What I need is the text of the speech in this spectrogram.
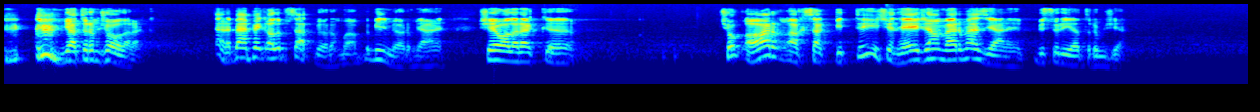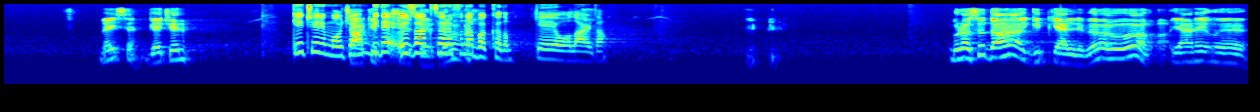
Yatırımcı olarak. Yani ben pek alıp satmıyorum. Bilmiyorum yani. Şey olarak e, çok ağır aksak gittiği için heyecan vermez yani bir sürü yatırımcıya. Neyse geçelim. Geçelim hocam. Takip bir de Özak tarafına var. bakalım GEO'larda. Burası daha gitgelli. Yani e,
